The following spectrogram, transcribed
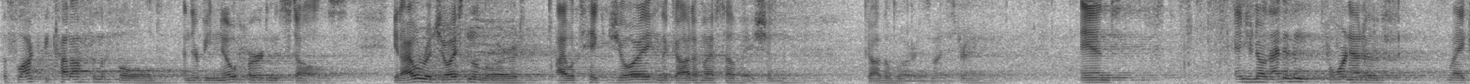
The flock be cut off from the fold, and there be no herd in the stalls. Yet I will rejoice in the Lord. I will take joy in the God of my salvation. God the Lord is my strength. And and you know that isn't born out of like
